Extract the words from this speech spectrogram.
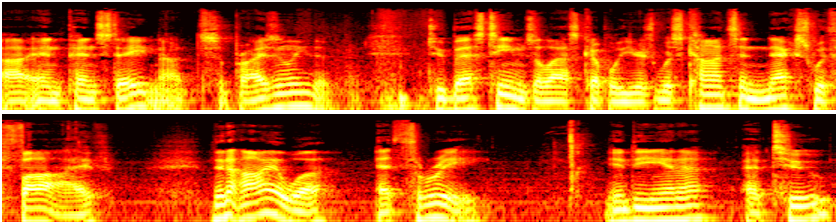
uh, and Penn State, not surprisingly, the two best teams the last couple of years. Wisconsin next with five. Then Iowa at three, Indiana at two,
